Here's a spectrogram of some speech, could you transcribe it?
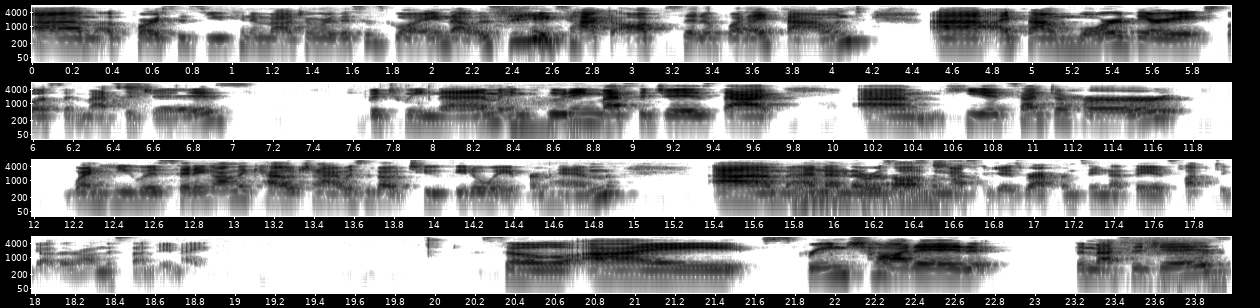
Um, of course, as you can imagine where this is going, that was the exact opposite of what I found. Uh, I found more very explicit messages between them, mm-hmm. including messages that um, he had sent to her when he was sitting on the couch and I was about two feet away from him. Um, and oh then there was also messages referencing that they had slept together on the Sunday night. So I screenshotted the messages.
